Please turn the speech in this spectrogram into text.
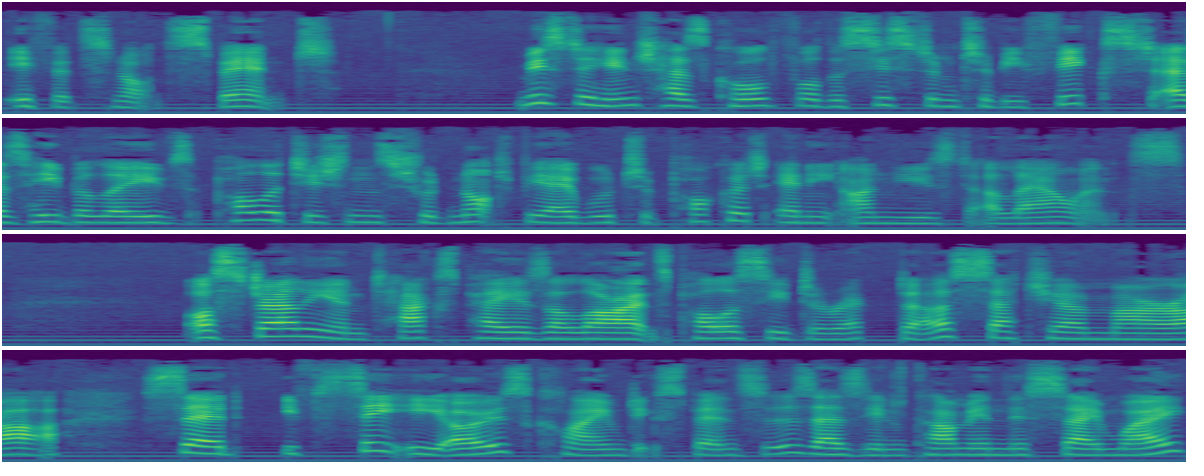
if it's not spent. Mr. Hinch has called for the system to be fixed as he believes politicians should not be able to pocket any unused allowance. Australian Taxpayers Alliance Policy Director Satya Marar said if CEOs claimed expenses as income in this same way,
